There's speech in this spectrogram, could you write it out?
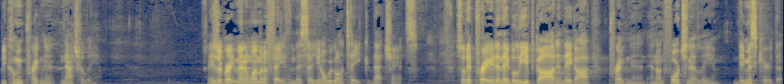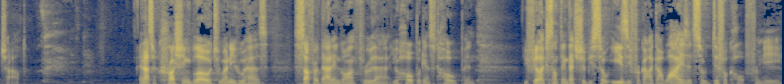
becoming pregnant naturally. And these are great men and women of faith, and they said, you know, we're going to take that chance. So they prayed and they believed God, and they got pregnant. And unfortunately, they miscarried that child. And that's a crushing blow to any who has suffered that and gone through that. You hope against hope, and you feel like something that should be so easy for God. God, why is it so difficult for me?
